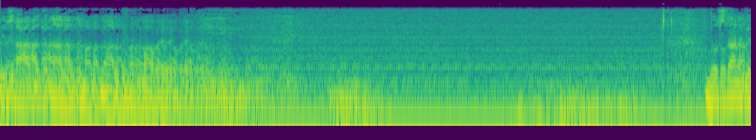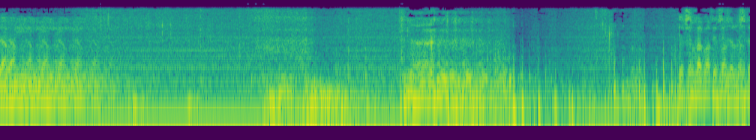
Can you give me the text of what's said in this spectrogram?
دی سعادت نال مالا مال فرماوے۔ دوستان گرامی اس وقت اس جلسے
